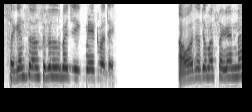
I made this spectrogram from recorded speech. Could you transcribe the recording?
सगळ्यांचं आन्सर आलं पाहिजे एक मिनिटमध्ये. आवाज येतो मग सगळ्यांना?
